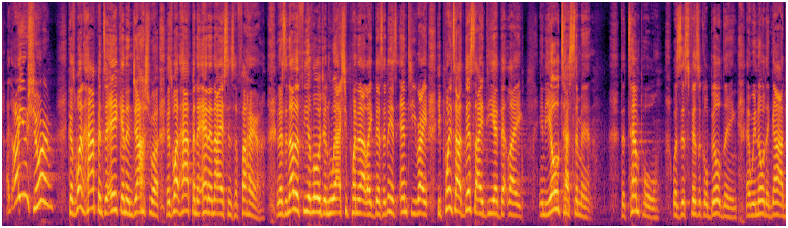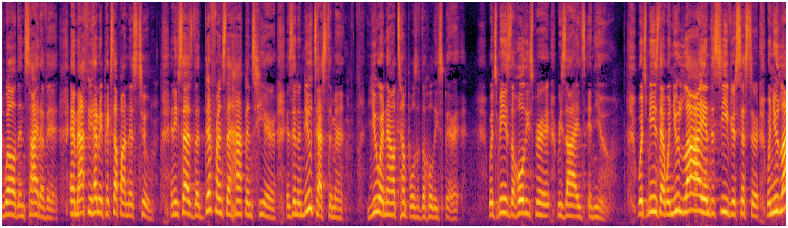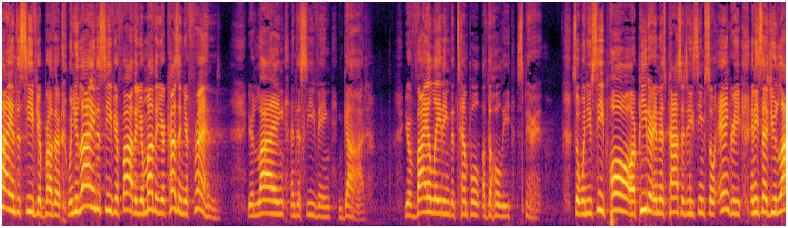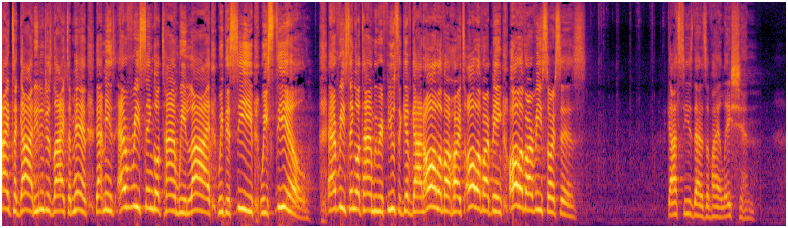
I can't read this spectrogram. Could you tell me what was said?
Like, are you sure? Because what happened to Achan and Joshua is what happened to Ananias and Sapphira. And there's another theologian who actually pointed out like this. I think it's N.T. Wright. He points out this idea that, like, in the Old Testament, the temple was this physical building, and we know that God dwelled inside of it. And Matthew Henry picks up on this too. And he says the difference that happens here is in the New Testament, you are now temples of the Holy Spirit, which means the Holy Spirit resides in you. Which means that when you lie and deceive your sister, when you lie and deceive your brother, when you lie and deceive your father, your mother, your cousin, your friend, you're lying and deceiving God. You're violating the temple of the Holy Spirit. So when you see Paul or Peter in this passage, and he seems so angry and he says, You lied to God. You didn't just lie to man. That means every single time we lie, we deceive, we steal, Every single time we refuse to give God all of our hearts, all of our being, all of our resources, God sees that as a violation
